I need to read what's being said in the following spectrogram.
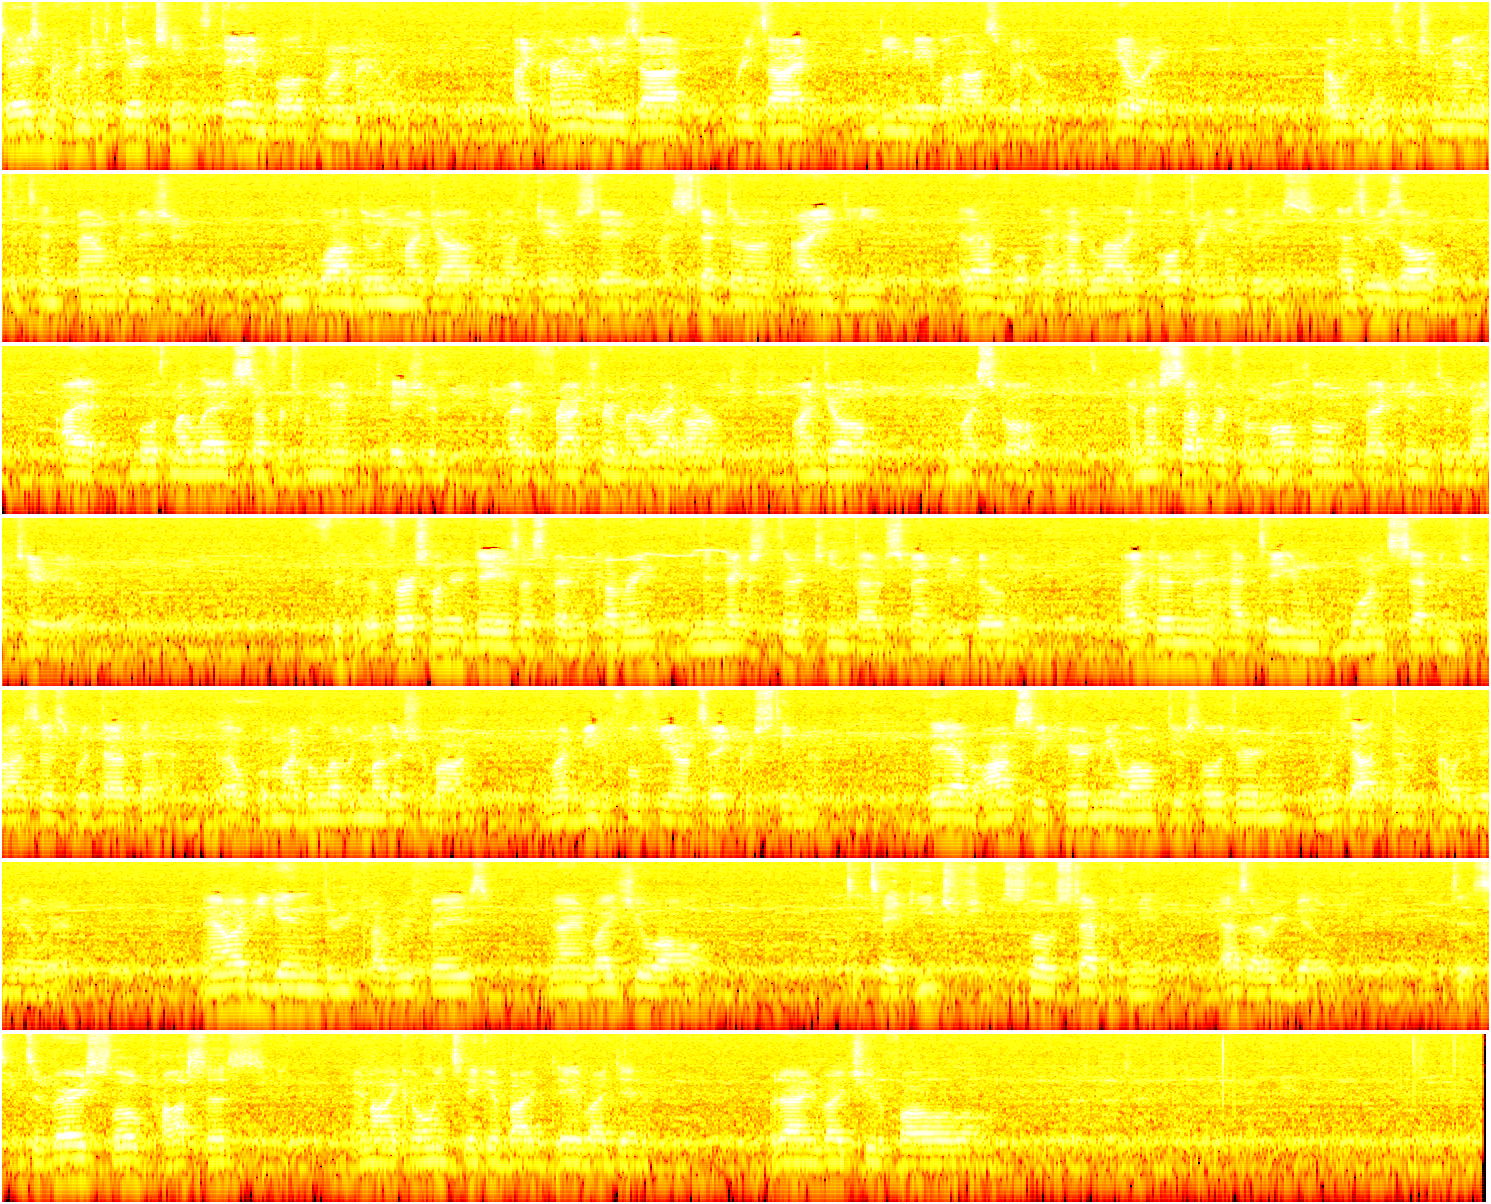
Today is my 113th day in Baltimore, Maryland. I currently reside, reside in the Naval Hospital, Ewing. I was an infantryman with the 10th Mountain Division, and while doing my job in Afghanistan, I stepped on an IED that had, life-altering injuries. As a result, I, both my legs suffered from an amputation. I had a fracture in my right arm, my jaw, and my skull, and I suffered from multiple infections and bacteria. The first hundred days I spent recovering, and the next 13th I have spent rebuilding. I couldn't have taken one step in this process without the help of my beloved mother Siobhan and my beautiful fiancee Christina. They have honestly carried me along through this whole journey, and without them I would have been nowhere. Now I begin the recovery phase, and I invite you all to take each slow step with me as I rebuild. It's a very slow process, and I can only take it by day by day, but I invite you to follow along.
